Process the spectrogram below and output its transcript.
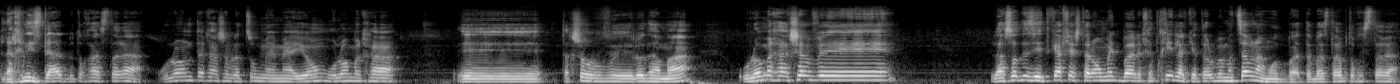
להכניס דעת בתוך ההסתרה. הוא לא נותן לך עכשיו לצום מהיום, הוא לא אומר לך, אה, תחשוב, אה, לא יודע מה, הוא לא אומר לך עכשיו... אה, לעשות איזה התקפיה שאתה לא עומד בה לכתחילה, כי אתה לא במצב לעמוד בה, אתה בהסתרה בתוך הסתרה. הוא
